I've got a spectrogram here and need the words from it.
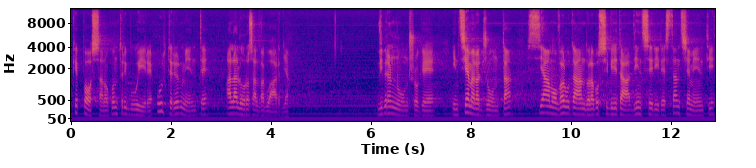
che possano contribuire ulteriormente alla loro salvaguardia. Vi preannuncio che insieme alla Giunta stiamo valutando la possibilità di inserire stanziamenti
